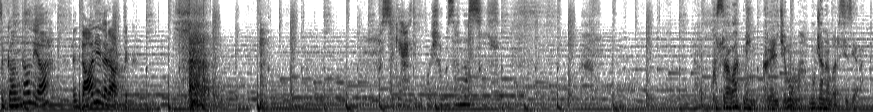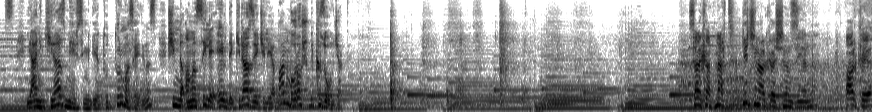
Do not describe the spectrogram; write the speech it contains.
Skandal ya. Daha neler artık? Nasıl geldi bu başımıza nasıl? Kusura bakmayın kraliçem ama bu canavarı siz yarattınız. Yani kiraz mevsimi diye tutturmasaydınız... ...şimdi anasıyla evde kiraz reçeli yapan varoş bir kız olacaktı. Serkan, Mert, geçin arkadaşlarınızın yanına. Arkaya.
